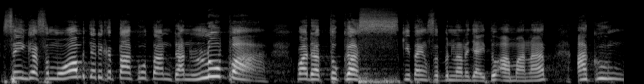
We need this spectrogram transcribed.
sehingga semua menjadi ketakutan dan lupa pada tugas kita yang sebenarnya itu amanat agung.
